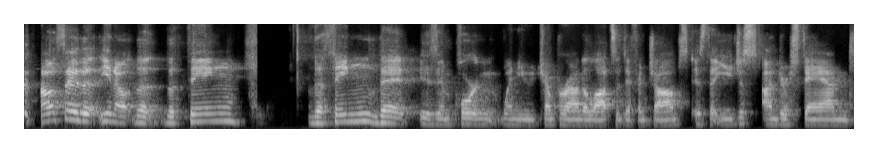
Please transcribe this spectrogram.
I'll say that, you know, the the thing the thing that is important when you jump around to lots of different jobs is that you just understand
